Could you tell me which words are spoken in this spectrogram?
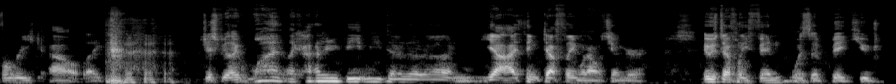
freak out, like just be like, "What? Like, how did he beat me?" Da, da, da. And yeah, I think definitely when I was younger, it was definitely Finn was a big, huge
